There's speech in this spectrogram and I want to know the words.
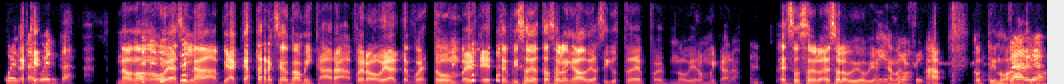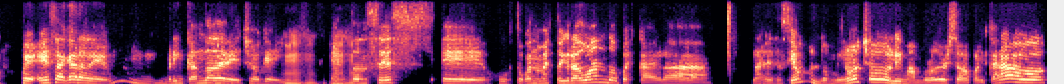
cuenta, cuenta. No, no, no voy a decir nada. Bianca está reaccionando a mi cara, pero obviamente, pues e, este episodio está solo en audio, así que ustedes pues no vieron mi cara. Eso, eso lo vio Bianca. Ajá, continúa. Claro, Pues esa cara de mm, brincando a derecho, ok. Entonces, eh, justo cuando me estoy graduando, pues cae la, la recesión, el 2008, Lehman Brothers se va para el carajo,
